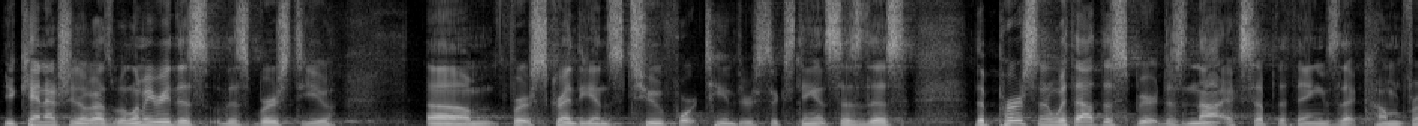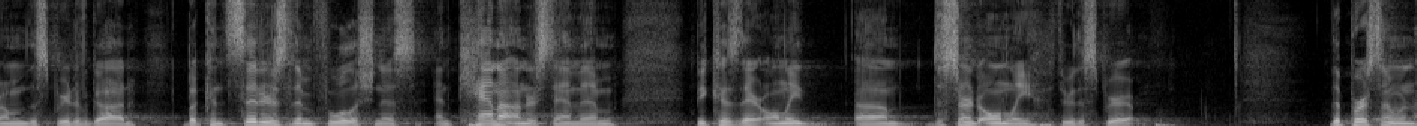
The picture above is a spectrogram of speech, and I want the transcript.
You can actually know God's will. Let me read this, this verse to you. Um, 1 Corinthians 2 14 through 16, it says this The person without the Spirit does not accept the things that come from the Spirit of God, but considers them foolishness and cannot understand them because they're only um, discerned only through the Spirit. The person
